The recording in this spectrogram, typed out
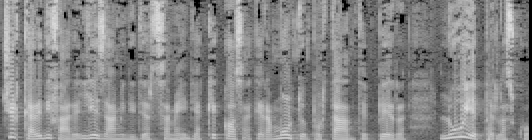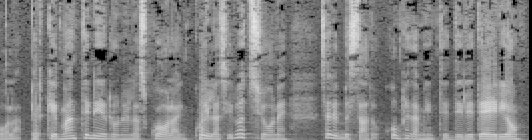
cercare di fare gli esami di terza media, che cosa che era molto importante per lui e per la scuola, perché mantenerlo nella scuola in quella situazione sarebbe stato completamente deleterio.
